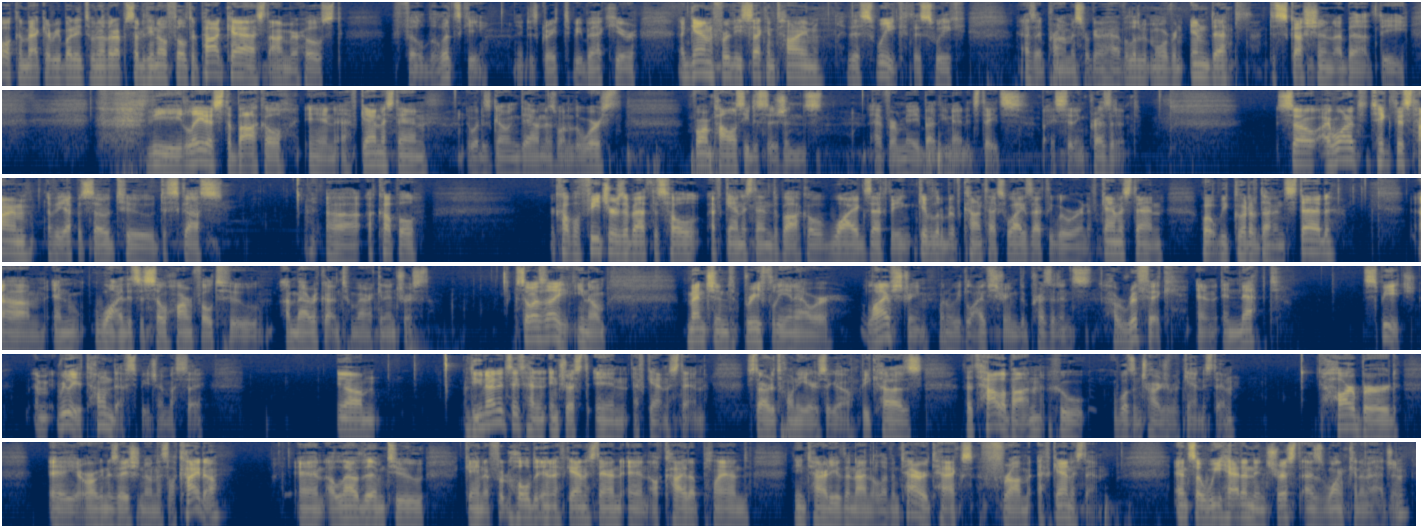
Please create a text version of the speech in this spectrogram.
Welcome back, everybody, to another episode of the No Filtered Podcast. I'm your host, Phil Belitsky. It is great to be back here again for the second time this week. This week, as I promised, we're going to have a little bit more of an in-depth discussion about the the latest debacle in Afghanistan. What is going down is one of the worst foreign policy decisions ever made by the United States by a sitting president. So I wanted to take this time of the episode to discuss uh, a couple a couple features about this whole Afghanistan debacle. Why exactly? Give a little bit of context. Why exactly we were in Afghanistan? What we could have done instead, um, and why this is so harmful to America and to American interests. So, as I you know mentioned briefly in our live stream when we live streamed the president's horrific and inept speech, I mean, really a tone deaf speech, I must say. Um, the United States had an interest in Afghanistan, started 20 years ago, because the Taliban, who was in charge of Afghanistan, harbored a organization known as Al Qaeda and allowed them to gain a foothold in Afghanistan. And Al Qaeda planned the entirety of the 9 11 terror attacks from Afghanistan. And so we had an interest, as one can imagine,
